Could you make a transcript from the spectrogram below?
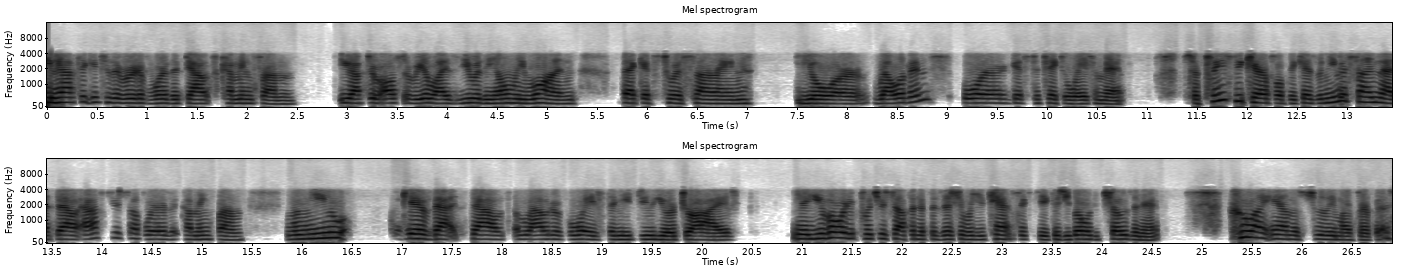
you have to get to the root of where the doubt's coming from. You have to also realize you are the only one that gets to assign your relevance or gets to take away from it. So please be careful because when you assign that doubt, ask yourself where is it coming from. When you give that doubt a louder voice than you do your drive, you know, you've already put yourself in a position where you can't succeed because you've already chosen it. Who I am is truly my purpose.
